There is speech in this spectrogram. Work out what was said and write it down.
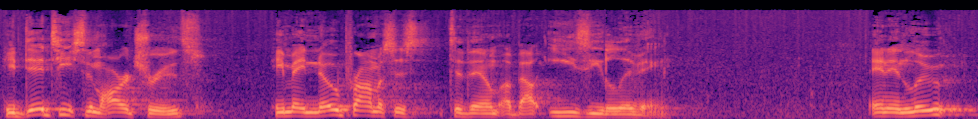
He did teach them hard truths. He made no promises to them about easy living. And in Luke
